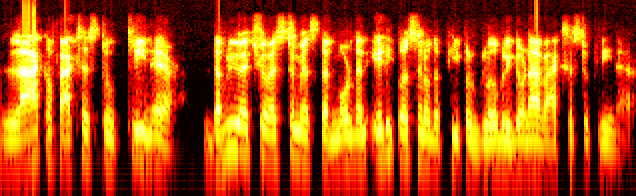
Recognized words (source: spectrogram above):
lack of access to clean air. WHO estimates that more than 80% of the people globally don't have access to clean air.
